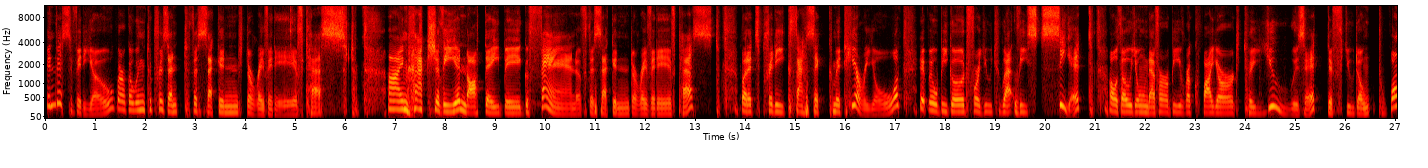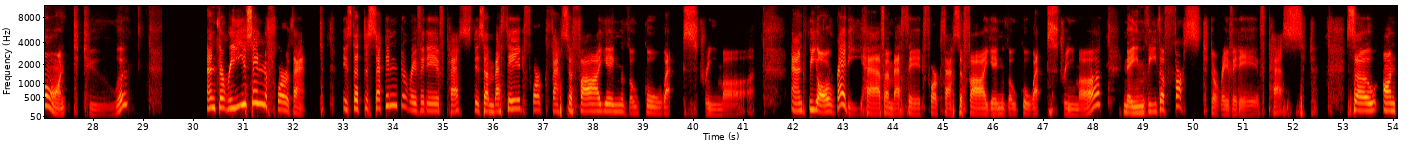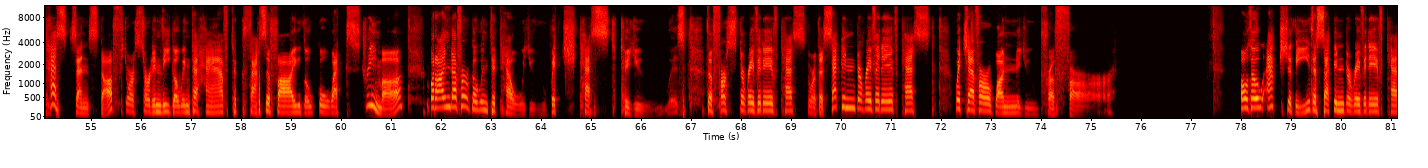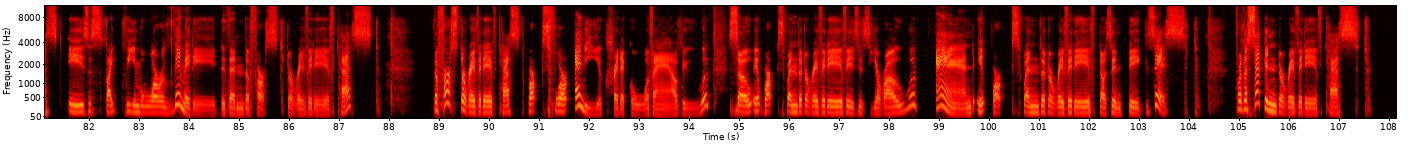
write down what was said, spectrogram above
In this video, we're going to present the second derivative test. I'm actually not a big fan of the second derivative test, but it's pretty classic material. It will be good for you to at least see it, although you'll never be required to use it if you don't want to. And the reason for that is that the second derivative test is a method for classifying local extrema. And we already have a method for classifying local extrema, namely the first derivative test. So on tests and stuff, you're certainly going to have to classify local extrema, but I'm never going to tell you which test to use is the first derivative test or the second derivative test, whichever one you prefer. Although actually the second derivative test is slightly more limited than the first derivative test. The first derivative test works for any critical value. So it works when the derivative is zero, and it works when the derivative doesn't exist. For the second derivative test,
